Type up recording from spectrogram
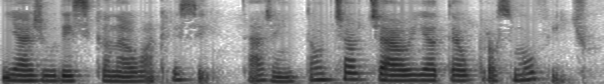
e ajude esse canal a crescer, tá, gente? Então, tchau, tchau e até o próximo vídeo.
